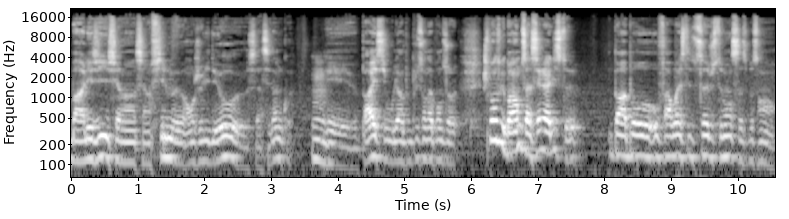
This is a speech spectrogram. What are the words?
bah allez-y, c'est un, un film en jeu vidéo, euh, c'est assez dingue quoi. hmm. Et pareil, si vous voulez un peu plus en apprendre sur. Je pense que par exemple, c'est assez réaliste par rapport au, au Far West et tout ça, justement, ça se passe en,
